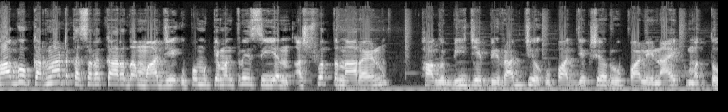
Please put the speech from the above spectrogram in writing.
ಹಾಗೂ ಕರ್ನಾಟಕ ಸರ್ಕಾರದ ಮಾಜಿ ಉಪಮುಖ್ಯಮಂತ್ರಿ ಸಿ ಎನ್ ನಾರಾಯಣ್ ಹಾಗೂ ಬಿಜೆಪಿ ರಾಜ್ಯ ಉಪಾಧ್ಯಕ್ಷ ರೂಪಾಲಿ ನಾಯ್ಕ್ ಮತ್ತು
